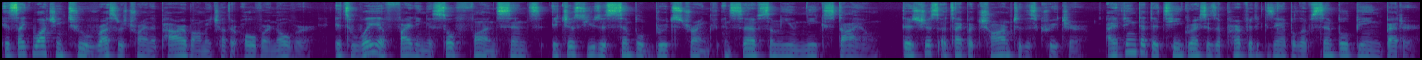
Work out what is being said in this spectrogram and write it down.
It's like watching two wrestlers trying to powerbomb each other over and over. Its way of fighting is so fun since it just uses simple brute strength instead of some unique style. There's just a type of charm to this creature. I think that the Tigrex is a perfect example of simple being better.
